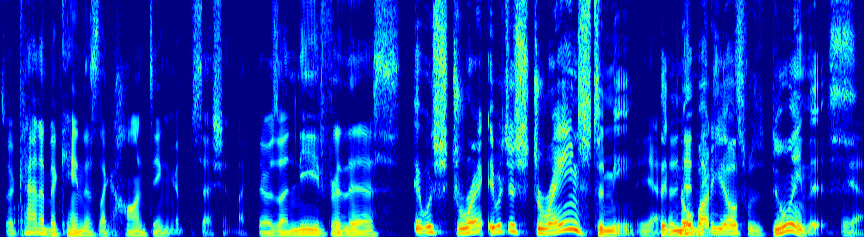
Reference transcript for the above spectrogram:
So it kind of became this like haunting obsession. Like there's a need for this. it was strange it was just strange to me Yeah, that that nobody else was doing this Yeah.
